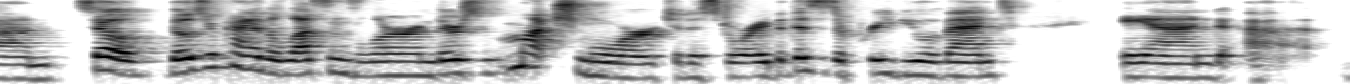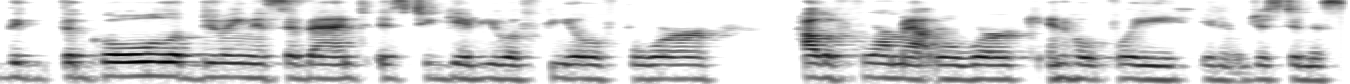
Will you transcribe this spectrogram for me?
Um, so those are kind of the lessons learned. There's much more to the story, but this is a preview event. And uh, the, the goal of doing this event is to give you a feel for how the format will work. And hopefully, you know, just in this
